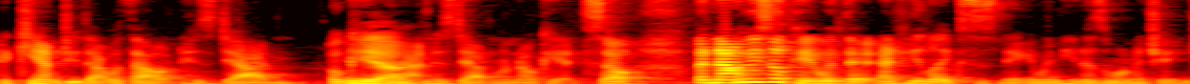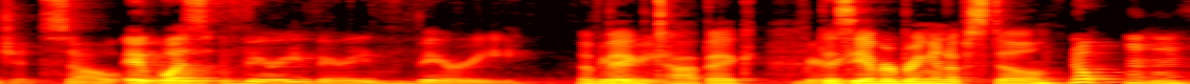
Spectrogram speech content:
I can't do that without his dad. Okay, Yeah. and his dad weren't okay. So, but now he's okay with it, and he likes his name, and he doesn't want to change it. So it was very, very, very A very, big topic. very- Does he ever bring it up still? Nope. Mm-mm.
